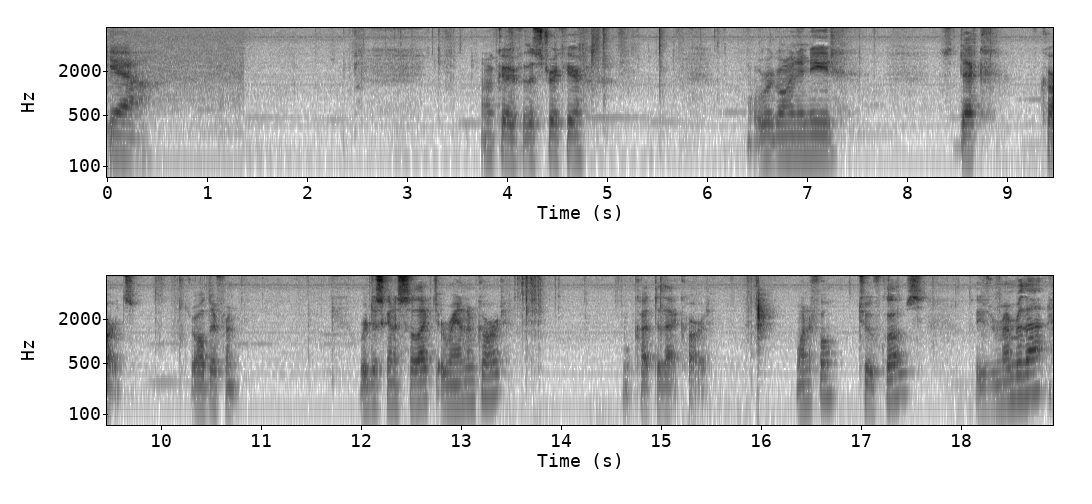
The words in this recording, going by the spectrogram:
yeah. Okay, for this trick here, what we're going to need is a deck of cards. They're all different. We're just going to select a random card. We'll cut to that card. Wonderful. Two of clubs. Please remember that.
